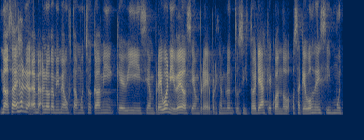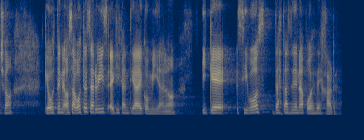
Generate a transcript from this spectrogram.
No, ¿sabes algo que a mí me gusta mucho, Cami? Que vi siempre, bueno, y veo siempre, por ejemplo, en tus historias, que cuando, o sea, que vos decís mucho, que vos tenés, o sea, vos te servís X cantidad de comida, ¿no? Y que si vos ya estás llena, podés dejar.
